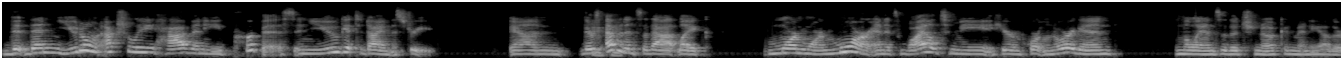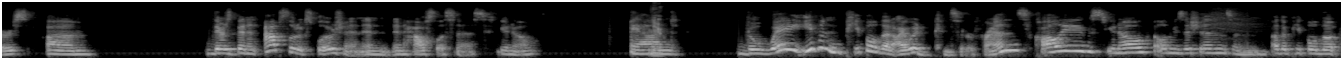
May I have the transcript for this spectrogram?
that then you don't actually have any purpose and you get to die in the street and there's Mhm. evidence of that like more and more and more and it's wild to me here in portland oregon in the lands of the chinook and many others um, there's been an absolute explosion in, in houselessness you know? And the way even people that i would consider friends colleagues you know fellow musicians and other people the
